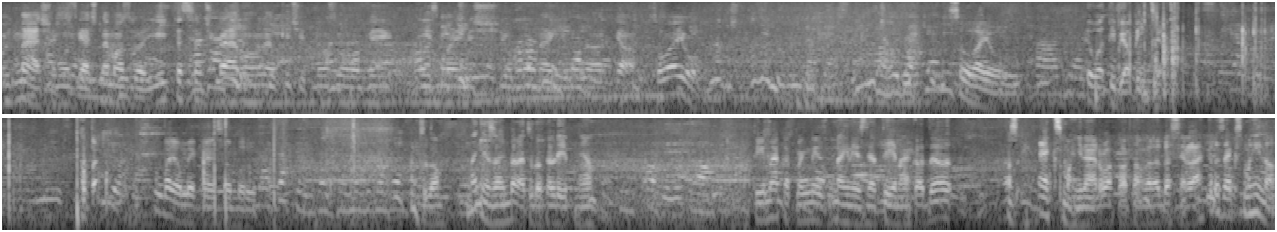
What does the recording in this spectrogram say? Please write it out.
hogy más a mozgás, nem az, hogy így teszem csupában, hanem kicsit mozgom, vég, izmaim is jobban megnyúlnak. Ja, szóval jó. Szóval jó. Jó a Tibi a pincér. Vajon még hányszor borul fel? Nem tudom. Megnézem, hogy bele tudok-e lépni a, Témákat megnézni? megnézni a témákat, de az Ex Machináról akartam veled beszélni. Láttad az Ex Machina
